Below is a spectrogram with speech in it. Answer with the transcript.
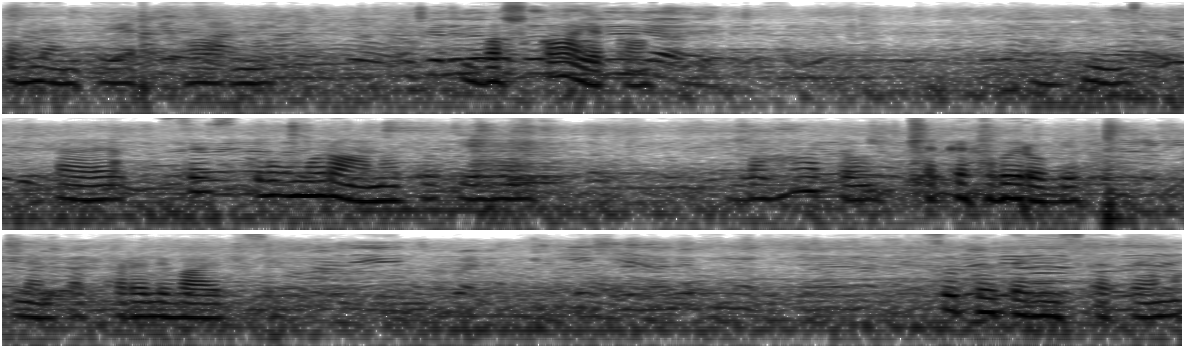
Погляньте, як гарно. Важка яка. Е, Це скло Мурано, тут його багато таких виробів. Як переливається. Суто італійська тема.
